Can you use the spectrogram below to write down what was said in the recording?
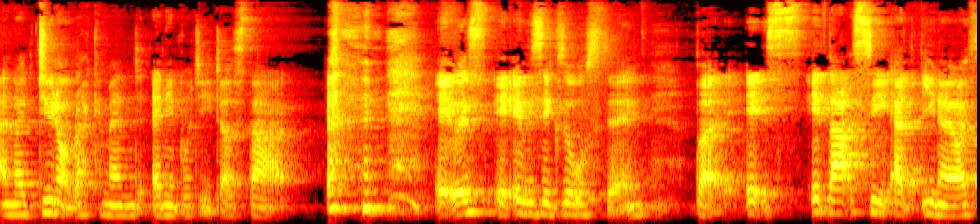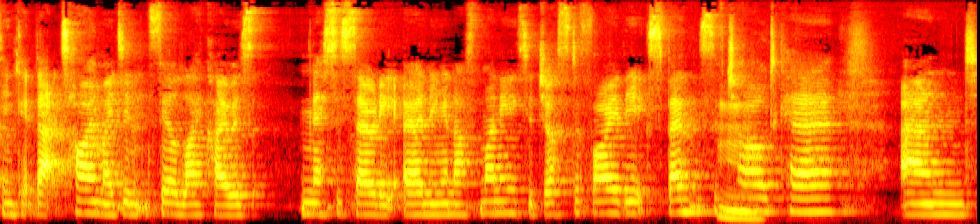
And I do not recommend anybody does that. it was it, was exhausting, but it's it that's the you know I think at that time I didn't feel like I was necessarily earning enough money to justify the expense of mm. childcare and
